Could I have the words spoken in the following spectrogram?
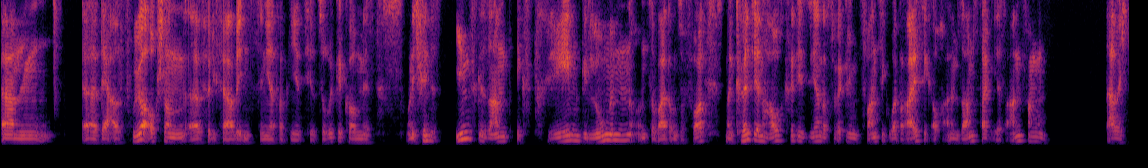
Ähm, äh, der früher auch schon äh, für die Färbe inszeniert hat, die jetzt hier zurückgekommen ist. Und ich finde es insgesamt extrem gelungen und so weiter und so fort. Man könnte den Hauch kritisieren, dass wir wirklich um 20.30 Uhr auch an einem Samstag erst anfangen. Dadurch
